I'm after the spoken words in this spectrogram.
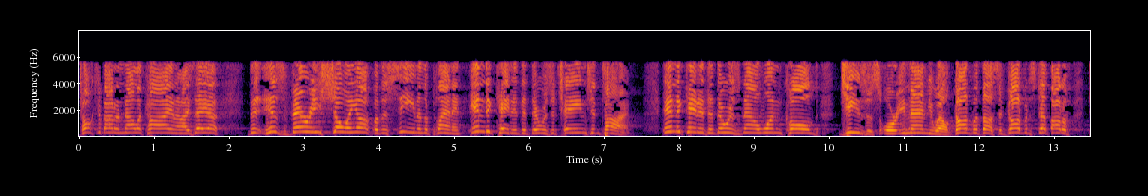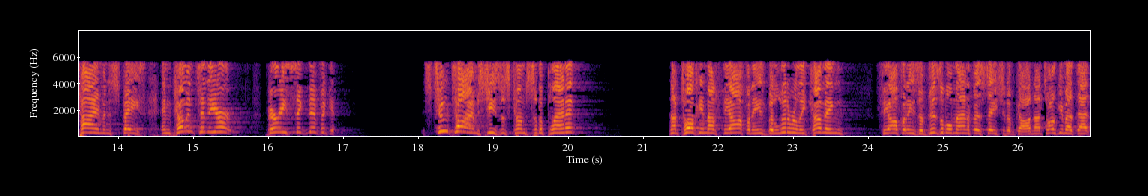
talked about in Malachi and in Isaiah. that his very showing up of the scene and the planet indicated that there was a change in time indicated that there was now one called Jesus or Emmanuel, God with us, that God would step out of time and space and come into the earth. Very significant. It's two times Jesus comes to the planet. Not talking about theophanies, but literally coming. Theophanies, a visible manifestation of God. Not talking about that.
